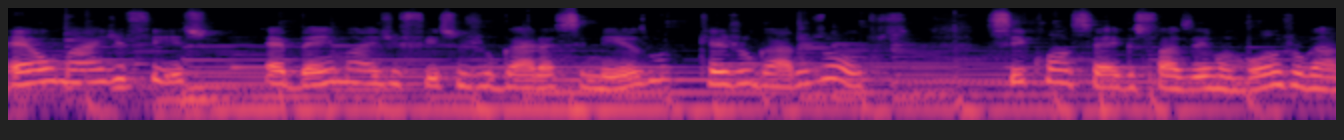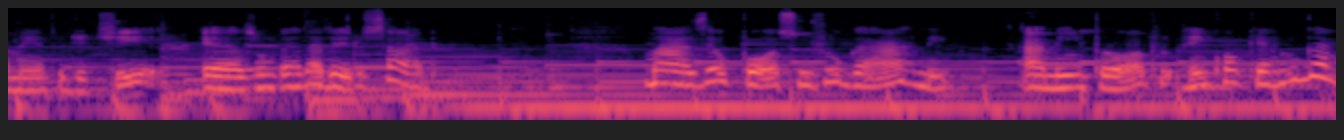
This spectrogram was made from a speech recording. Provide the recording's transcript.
É o mais difícil. É bem mais difícil julgar a si mesmo que julgar os outros. Se consegues fazer um bom julgamento de ti, és um verdadeiro sábio. Mas eu posso julgar-me a mim próprio em qualquer lugar,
